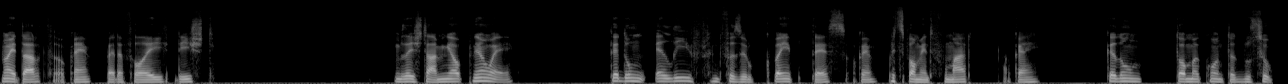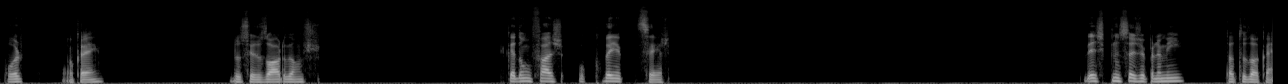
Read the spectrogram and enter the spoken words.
Não é tarde, ok? Para falar disto. Mas aí está, a minha opinião é cada um é livre de fazer o que bem apetece, ok? Principalmente fumar, ok? Cada um toma conta do seu corpo, ok? Dos seus órgãos. Cada um faz o que bem apetecer. Desde que não seja para mim, está tudo ok.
